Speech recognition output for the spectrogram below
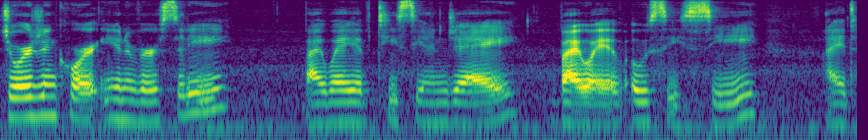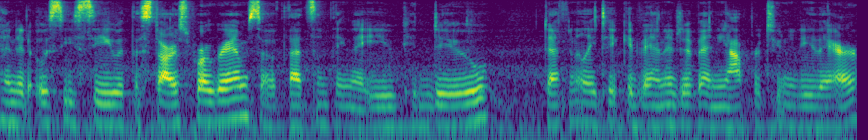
Georgian Court University by way of TCNJ, by way of OCC. I attended OCC with the STARS program, so if that's something that you can do, definitely take advantage of any opportunity there.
